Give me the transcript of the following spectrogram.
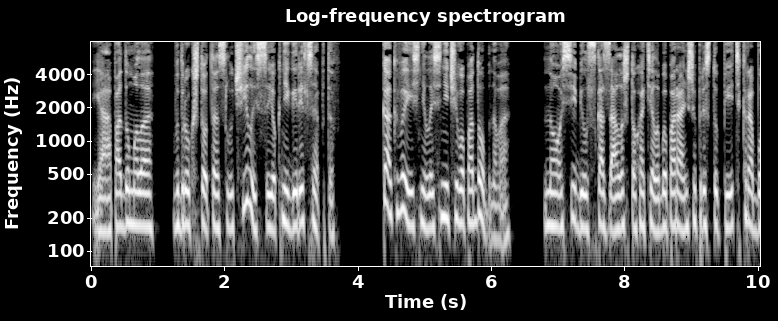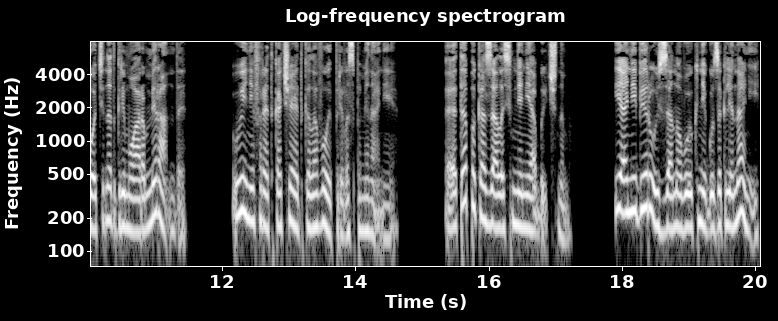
Я подумала, вдруг что-то случилось с ее книгой рецептов, как выяснилось, ничего подобного. Но Сибил сказала, что хотела бы пораньше приступить к работе над гримуаром Миранды. Уиннифред качает головой при воспоминании. Это показалось мне необычным. Я не берусь за новую книгу заклинаний,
